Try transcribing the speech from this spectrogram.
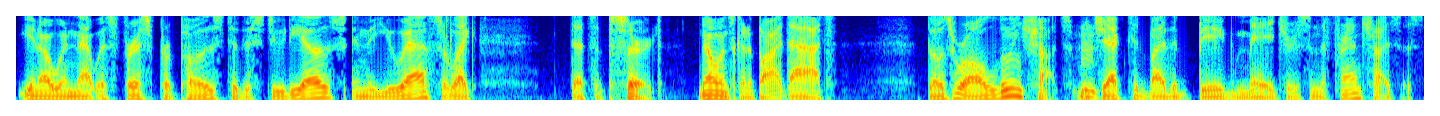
you know, when that was first proposed to the studios in the US, are like, that's absurd. No one's going to buy that. Those were all loon shots, hmm. rejected by the big majors and the franchises.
